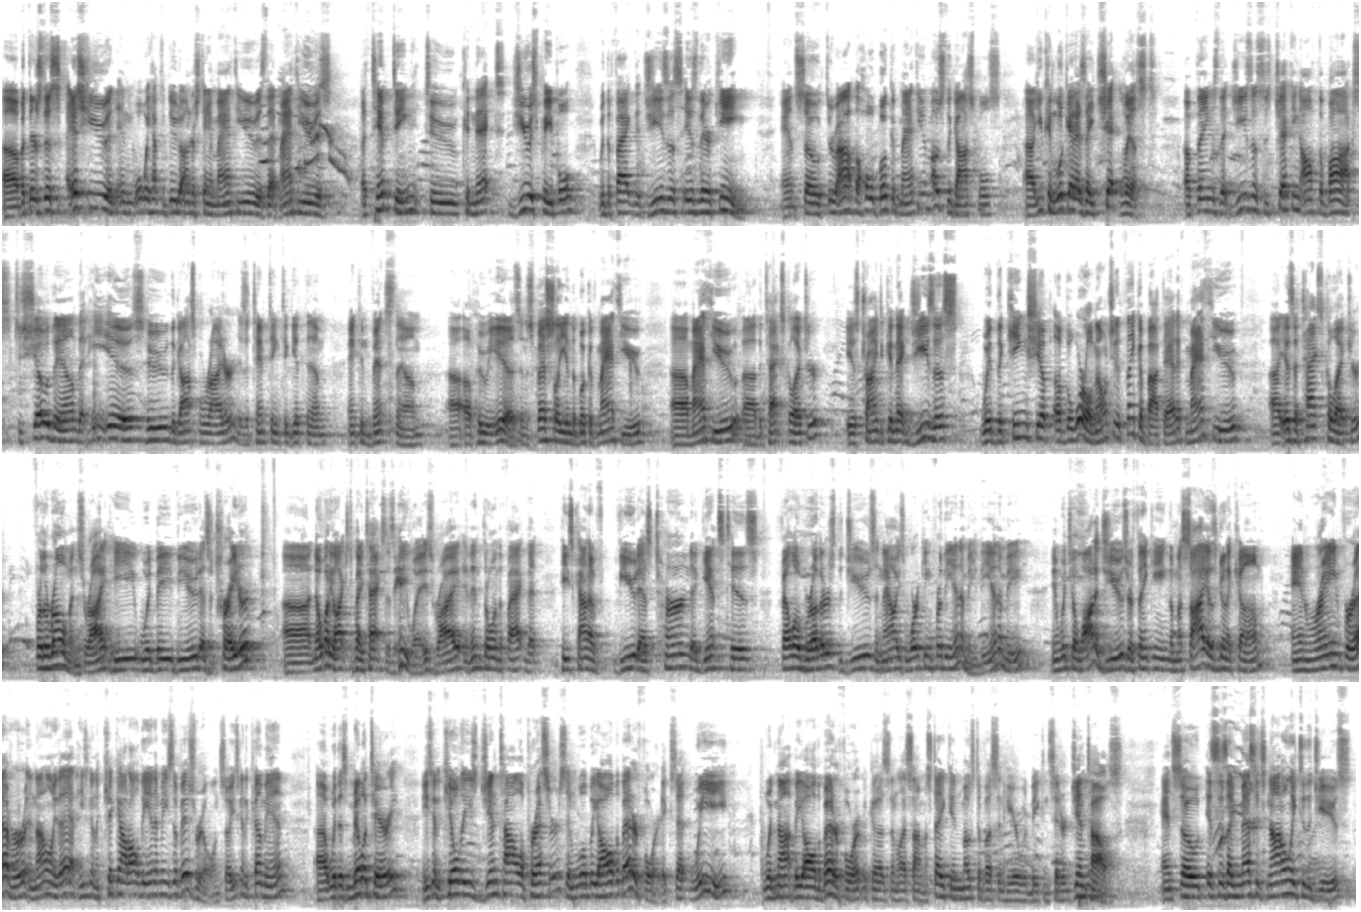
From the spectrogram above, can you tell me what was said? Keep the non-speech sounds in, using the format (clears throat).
Uh, but there's this issue, and, and what we have to do to understand Matthew is that Matthew is attempting to connect Jewish people with the fact that Jesus is their king. And so, throughout the whole book of Matthew and most of the Gospels, uh, you can look at as a checklist of things that Jesus is checking off the box to show them that he is who the gospel writer is attempting to get them and convince them uh, of who he is. And especially in the book of Matthew, uh, Matthew, uh, the tax collector, is trying to connect Jesus with the kingship of the world. Now, I want you to think about that. If Matthew uh, is a tax collector for the Romans, right, he would be viewed as a traitor. Uh, nobody likes to pay taxes, anyways, right? And then throw in the fact that he's kind of viewed as turned against his fellow brothers, the Jews, and now he's working for the enemy. The enemy, in which a lot of Jews are thinking the Messiah is going to come and reign forever. And not only that, he's going to kick out all the enemies of Israel. And so he's going to come in uh, with his military. He's going to kill these Gentile oppressors, and we'll be all the better for it. Except we would not be all the better for it because, unless I'm mistaken, most of us in here would be considered Gentiles. And so, this is a message not only to the Jews,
